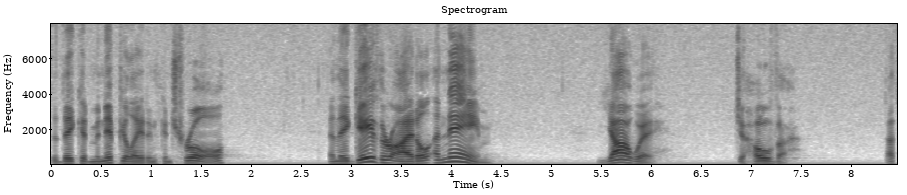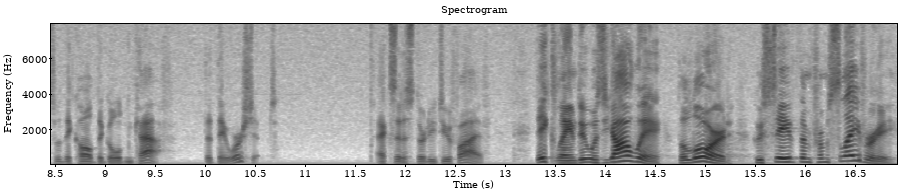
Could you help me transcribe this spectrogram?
that they could manipulate and control. And they gave their idol a name Yahweh, Jehovah. That's what they called the golden calf that they worshiped. Exodus 32 5. They claimed it was Yahweh, the Lord, who saved them from slavery.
